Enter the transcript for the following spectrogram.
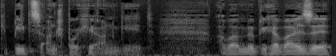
Gebietsansprüche angeht. Aber möglicherweise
